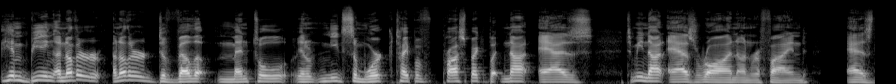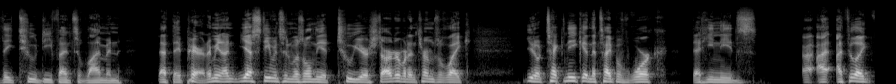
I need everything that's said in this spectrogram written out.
him being another another developmental, you know, needs some work type of prospect, but not as to me not as raw and unrefined as the two defensive linemen that they paired. I mean, yes, Stevenson was only a two year starter, but in terms of like, you know, technique and the type of work that he needs, I, I feel like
